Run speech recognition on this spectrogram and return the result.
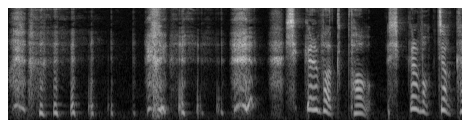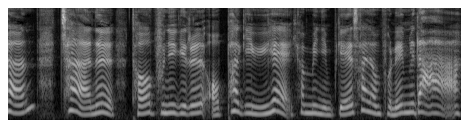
시끌벅, 시끌벅적한 차 안을 더 분위기를 업하기 위해 현미님께 사연 보냅니다.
